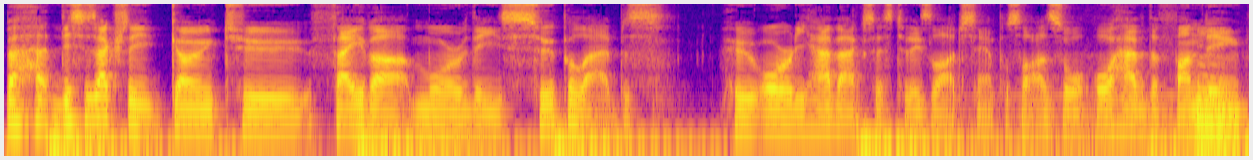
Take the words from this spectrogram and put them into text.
But this is actually going to favour more of these super labs who already have access to these large sample sizes, or, or have the funding,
